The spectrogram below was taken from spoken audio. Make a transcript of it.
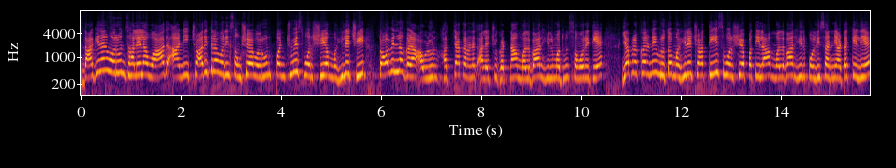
दागिन्यांवरून झालेला वाद आणि चारित्र्यावरील संशयावरून पंचवीस वर्षीय महिलेची टॉवेलनं गळा आवळून हत्या करण्यात आल्याची घटना मलबार हिलमधून समोर येते या प्रकरणी मृत महिलेच्या तीस वर्षीय पतीला मलबार हिल पोलिसांनी अटक केली आहे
